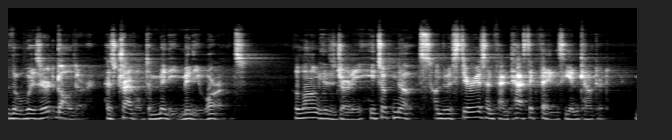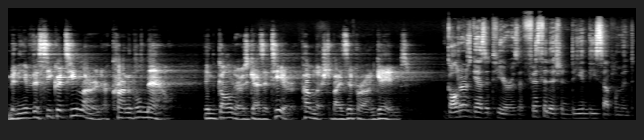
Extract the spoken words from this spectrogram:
The wizard Galder has traveled to many, many worlds. Along his journey, he took notes on the mysterious and fantastic things he encountered. Many of the secrets he learned are chronicled now in Galder's Gazetteer, published by Zipperon Games. Galder's Gazetteer is a 5th edition D&D supplement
